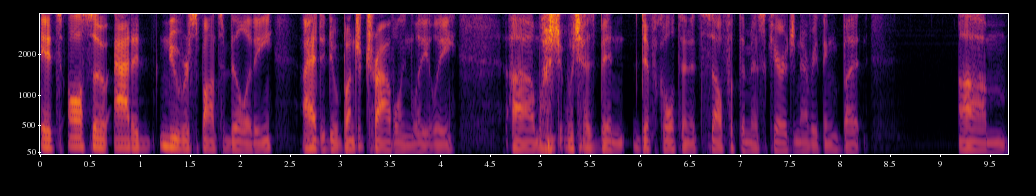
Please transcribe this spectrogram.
it's also added new responsibility. I had to do a bunch of traveling lately, um, which which has been difficult in itself with the miscarriage and everything. But um,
